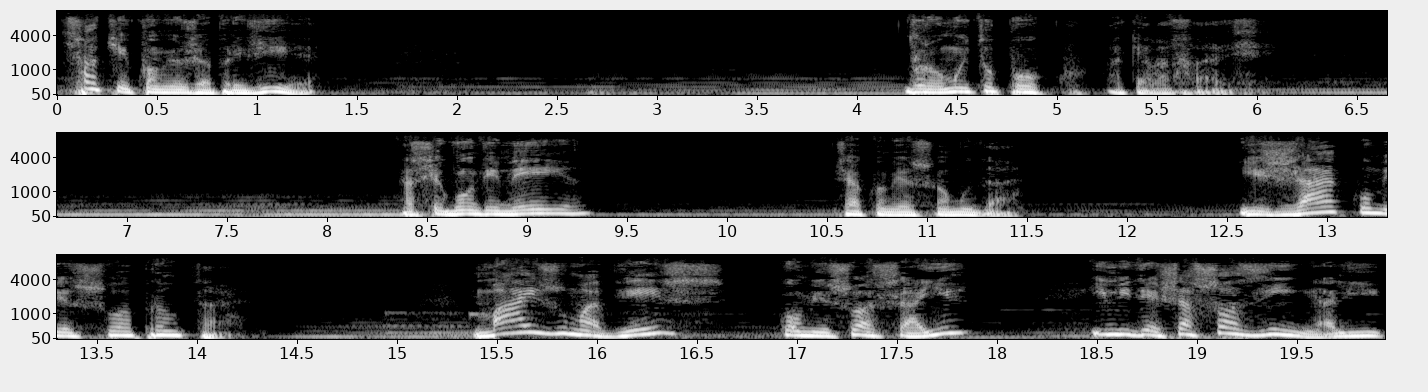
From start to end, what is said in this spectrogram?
Só que, como eu já previa, durou muito pouco aquela fase. A segunda e meia já começou a mudar e já começou a aprontar. Mais uma vez começou a sair e me deixar sozinha ali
